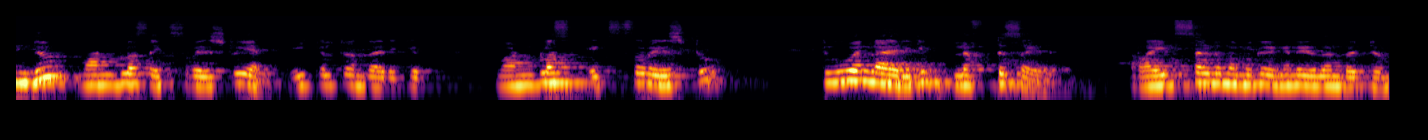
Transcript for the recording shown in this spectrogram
into one plus X raise to N equal to എന്തായിരിക്കും? One plus X raise to two N ആയിരിക്കും ലെഫ്റ്റ് സൈഡ് റൈറ്റ് സൈഡ് നമുക്ക് എങ്ങനെ എഴുതാൻ പറ്റും?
